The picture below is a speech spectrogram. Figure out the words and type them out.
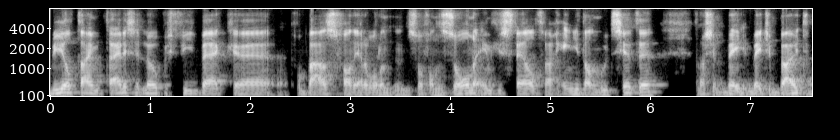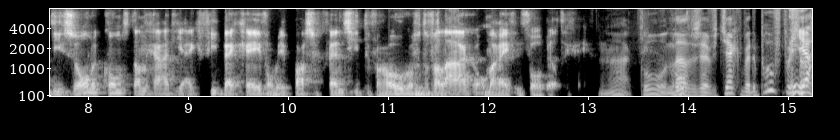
real-time tijdens het lopen feedback. Uh, op basis van, ja, er wordt een, een, soort van zone ingesteld waarin je dan moet zitten. En als je een, een, beetje buiten die zone komt, dan gaat hij eigenlijk feedback geven om je pasfrequentie te verhogen of te verlagen, om maar even een voorbeeld te geven. Ah, cool. Laten we eens even checken bij de proefpersoon. Ja.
